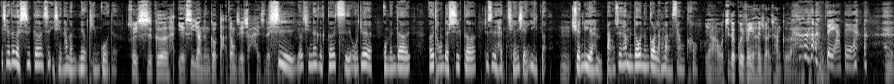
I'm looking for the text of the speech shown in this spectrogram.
而且这个诗歌是以前他们没有听过的，所以诗歌也是一样能够打动这些小孩子的心。是，尤其那个歌词，我觉得我们的儿童的诗歌就是很浅显易懂，嗯，旋律也很棒，所以他们都能够朗朗上口。呀，我记得桂芬也很喜欢唱歌啊。对呀、啊，对呀、啊。嗯，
